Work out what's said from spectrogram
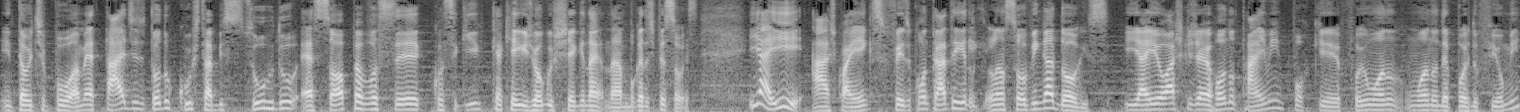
Então, tipo, a metade de todo o custo absurdo é só pra você conseguir que aquele jogo chegue na, na boca das pessoas. E aí, a Square Enix fez o contrato e lançou Vingadores. E aí eu acho que já errou no timing, porque foi um ano, um ano depois do filme.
